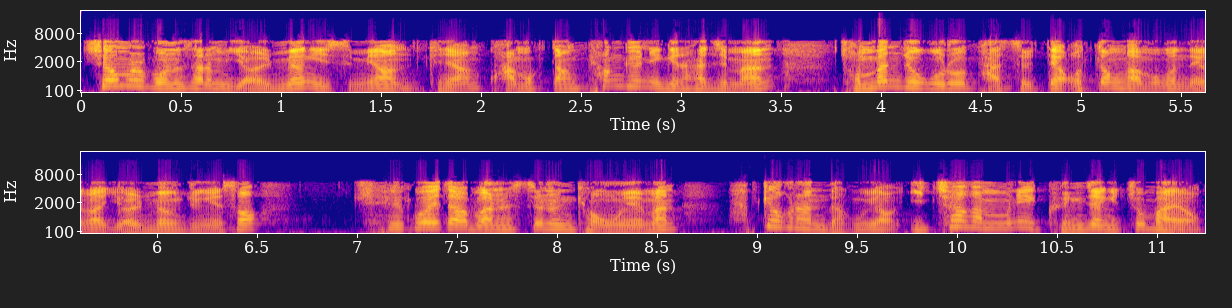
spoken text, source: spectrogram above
시험을 보는 사람이 10명이 있으면 그냥 과목 당 평균이긴 하지만 전반적으로 봤을 때 어떤 과목은 내가 10명 중에서 최고의 답안을 쓰는 경우에만 합격을 한다고요. 2차 관문이 굉장히 좁아요.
